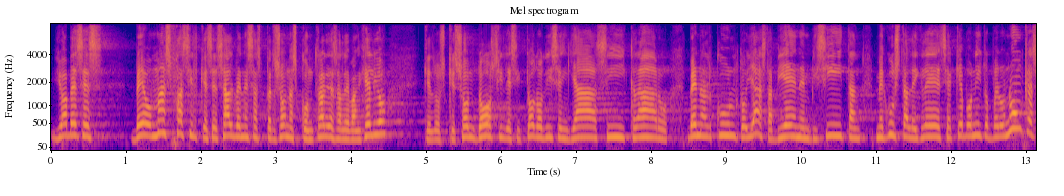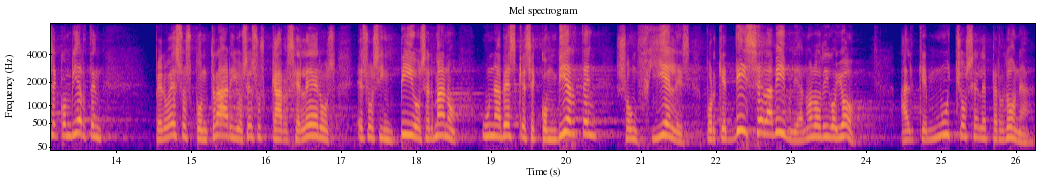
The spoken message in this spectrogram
Yo a veces Veo más fácil que se salven esas personas contrarias al Evangelio que los que son dóciles y todo dicen, ya, sí, claro, ven al culto, ya está, vienen, visitan, me gusta la iglesia, qué bonito, pero nunca se convierten. Pero esos contrarios, esos carceleros, esos impíos, hermano, una vez que se convierten, son fieles, porque dice la Biblia, no lo digo yo, al que mucho se le perdona,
